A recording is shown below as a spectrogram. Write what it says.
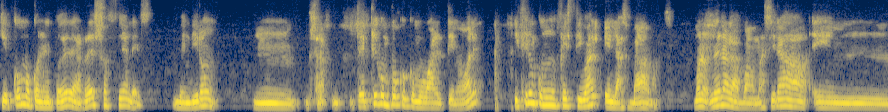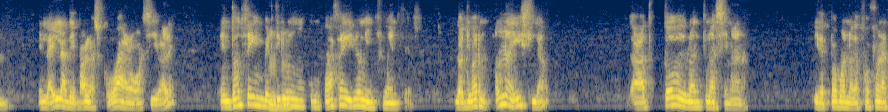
Que como con el poder de las redes sociales vendieron, mm, o sea, te explico un poco cómo va el tema, ¿vale? Hicieron como un festival en las Bahamas. Bueno, no era las Bahamas, era en, en la isla de Pablo Escobar o algo así, ¿vale? Entonces invirtieron Ujú. un puntazo y dieron influencers. Lo llevaron a una isla a todo durante una semana. Y después, bueno, después fue una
